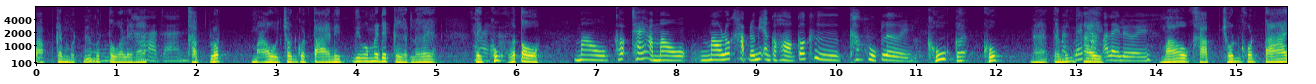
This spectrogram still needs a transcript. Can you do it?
ปรับกันหมดเนื้อหมดตัวเลยนะ ค่อาจารย์ ขับรถเมาชนคนตายนี่นี่ว่าไม่ได้เกิดเลยอะใช่ ติดคุกค่ะหัวโต เมาเขาใช่ค่ะเมาเมาแล้วขับแล้วมีแอลกอฮอล์ก็คือเข้าคุกเลยคุกอะคุกนะแต่เมืองไม่ไทยถามอะไรเลย เมาขับชนคนตาย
